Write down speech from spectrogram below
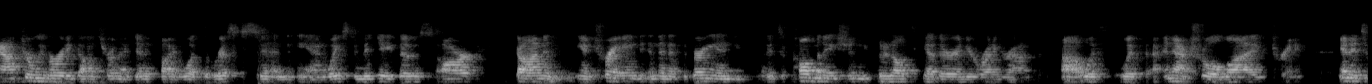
after we've already gone through and identified what the risks and, and ways to mitigate those are, gone and, and trained, and then at the very end, you, it's a culmination, you put it all together and you're running around uh, with, with an actual live training. And it's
